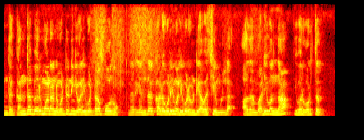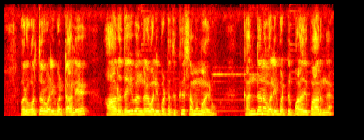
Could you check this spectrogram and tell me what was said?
இந்த கந்த பெருமானனை மட்டும் நீங்கள் வழிபட்டால் போதும். வேறு எந்த கடவுளையும் வழிபட வேண்டிய அவசியம் இல்லை. அதன் வடிவம்தான் இவர் ஒருத்தர். இவர் ஒருத்தர் வழிபட்டாலே ஆறு தெய்வங்களை வழிபட்டதுக்கு சமமாயிடும் கந்தனை வழிபட்டு பழகி பாருங்கள்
